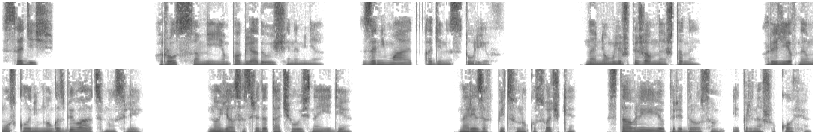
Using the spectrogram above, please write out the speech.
«Садись». Рос, с сомнением поглядывающий на меня, занимает один из стульев. На нем лишь пижамные штаны. Рельефные мускулы немного сбивают с мыслей, но я сосредотачиваюсь на еде. Нарезав пиццу на кусочки, ставлю ее перед Росом и приношу кофе.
